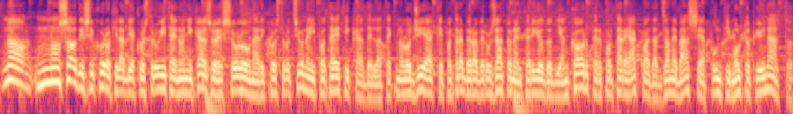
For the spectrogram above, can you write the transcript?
No, non so di sicuro chi l'abbia costruita, in ogni caso è solo una ricostruzione ipotetica della tecnologia che potrebbero aver usato nel periodo di Angkor per portare acqua da zone basse a punti molto più in alto.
